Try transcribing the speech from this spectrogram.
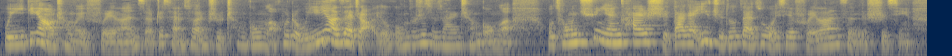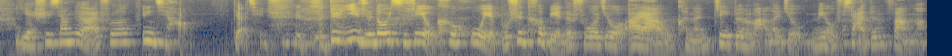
我一定要成为 freelancer，这才算是成功了，或者我一定要再找一个工作，这才算是成功了。我从去年开始，大概一直都在做一些 freelancer 的事情，也是相对来说运气好，比较谦虚，就一直都其实有客户，也不是特别的说就哎呀，我可能这顿完了就没有下一顿饭了。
